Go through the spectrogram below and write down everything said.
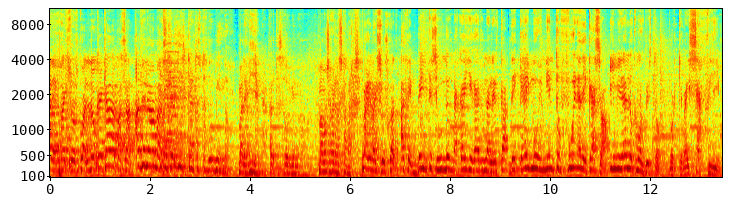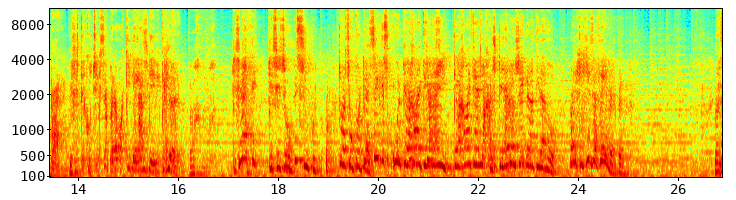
Vale, Max Roscual, lo que acaba de pasar. Hace nada más que... Es que Arta está durmiendo. Vale, Guille, Arta está durmiendo. Vamos a ver las cámaras. Vale, Maximum Squad, hace 20 segundos me acaba de llegar una alerta de que hay movimiento fuera de casa. Y mirad lo que hemos visto, porque vais a flipar. ¿Ves este coche que se ha parado aquí delante de Claro. Ha bajado, ha bajado. ¿Qué se hace? ¿Qué es eso? Es un cuerpo. ¿Qué va a ser un cuerpo? Que sí, que es un cuerpo. Que la acaba de tirar ahí. Que la acaba de tirar en la Es que ya lo sé que la ha tirado. Vale, ¿qué quieres hacer? Espera, espera. Vale,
